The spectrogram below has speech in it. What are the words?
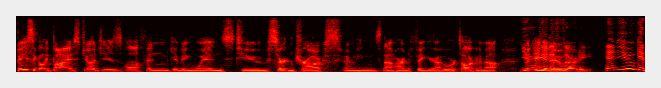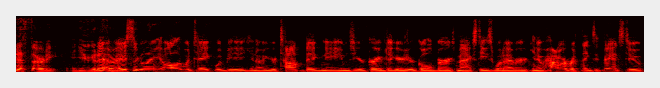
basically biased judges often giving wins to certain trucks. I mean, it's not hard to figure out who we're talking about. You get a 30, and you get a 30, and you get a yeah, 30. basically all it would take would be, you know, your top big names, your Gravediggers, your Goldbergs, Max D's, whatever, you know, however things advance to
